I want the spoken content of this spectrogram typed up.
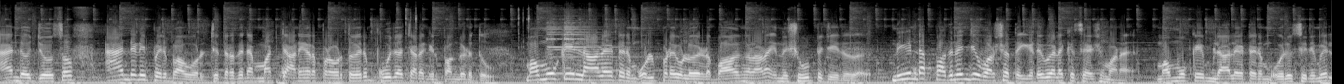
ആൻഡോ ജോസഫ് ആന്റണി പെരുമ്പാവൂർ ചിത്രത്തിന്റെ മറ്റ് അണിയറ പ്രവർത്തകരും പൂജാ ചടങ്ങിൽ പങ്കെടുത്തു. മമ്മൂക്കയും ലാലേട്ടനും ഉൾപ്പെടെയുള്ളവരുടെ ഭാഗങ്ങളാണ് ഇന്ന് ഷൂട്ട് ചെയ്തത്. നീണ്ട പതിനഞ്ച് വർഷത്തെ ഇടവേളയ്ക്ക് ശേഷമാണ് മമ്മൂക്കയും ലാലേട്ടനും ഒരു സിനിമയിൽ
